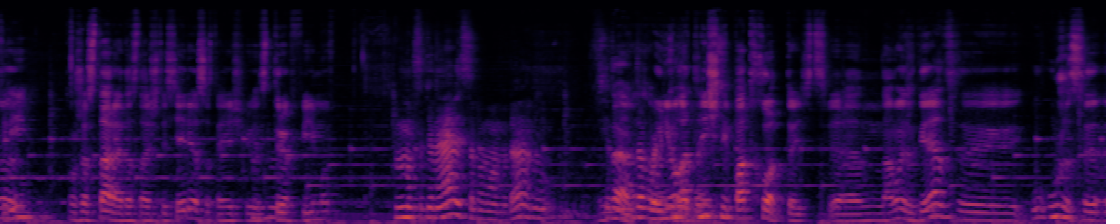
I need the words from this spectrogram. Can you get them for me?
Ну, 3. Уже старая достаточно серия, состоящая из трех фильмов. Ну, кстати, нравится, по-моему, да? Ну, все Да, У него отличный подход, то есть, э, на мой взгляд, э, ужасы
